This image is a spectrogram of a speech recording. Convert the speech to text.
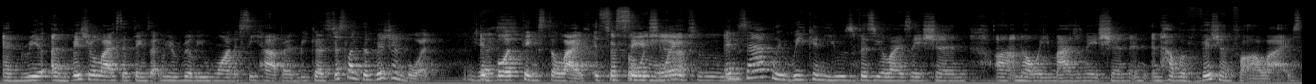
and real and visualize the things that we really want to see happen. Because just like the vision board, Yes. it brought things to life. It's the same way. absolutely. Exactly. We can use visualization uh, and our imagination and, and have a vision for our lives.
